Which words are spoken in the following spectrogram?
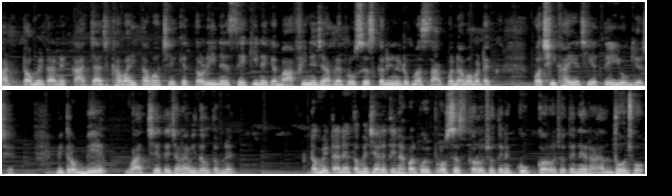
આ ટમેટાને કાચા જ ખાવા હિતાવ છે કે તળીને, શેકીને કે બાફીને જે આપણે પ્રોસેસ કરીને ટૂંકમાં શાક બનાવવા માટે પછી ખાઈએ છીએ તે યોગ્ય છે? મિત્રો, બે વાત છે તે જણાવી દઉં તમને. ટમેટાને તમે જ્યારે તેના પર કોઈ પ્રોસેસ કરો છો, તેને કૂક કરો છો, તેને રાંધો છો,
